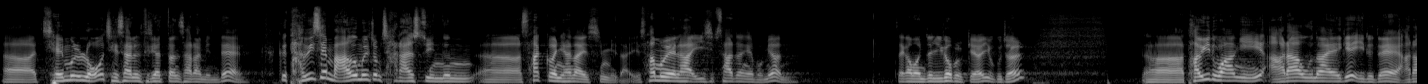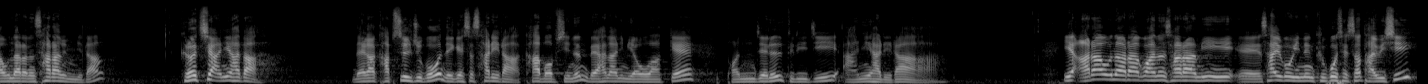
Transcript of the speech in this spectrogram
아, 제물로 제사를 드렸던 사람인데 그 다윗의 마음을 좀 잘 알 수 있는 아, 사건이 하나 있습니다. 사무엘하 24장에 보면 제가 먼저 읽어볼게요. 이 구절. 아, 다윗 왕이 아라우나에게 이르되 아라우나라는 사람입니다. 그렇지 아니하다. 내가 값을 주고 내게서 살이라. 값 없이는 내 하나님 여호와께 번제를 드리지 아니하리라. 이 아라우나라고 하는 사람이 살고 있는 그곳에서 다윗이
